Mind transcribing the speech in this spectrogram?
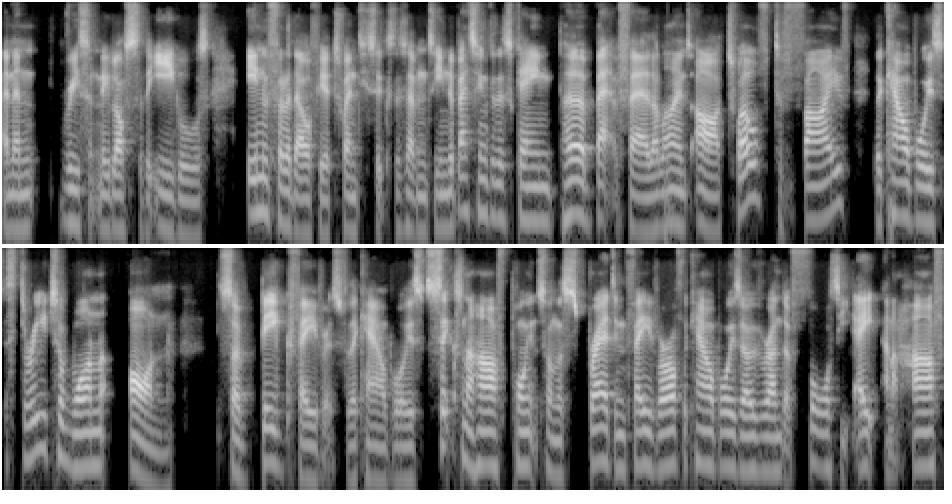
and then recently lost to the Eagles in Philadelphia 26 to 17. The betting for this game per Betfair, the Lions are 12 to 5, the Cowboys 3 to 1 on. So big favorites for the Cowboys. Six and a half points on the spread in favor of the Cowboys over under 48 and a half.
